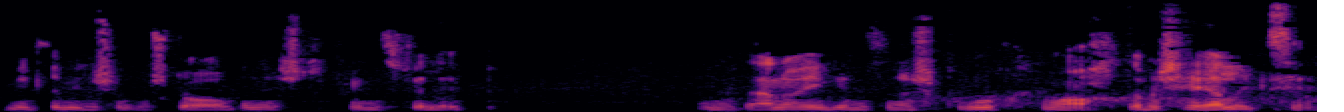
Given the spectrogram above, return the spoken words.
mittlerweile schon verstorben ist, der Prinz Philipp. Und hat auch noch irgendeinen Spruch gemacht, aber es war herrlich. Gewesen.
